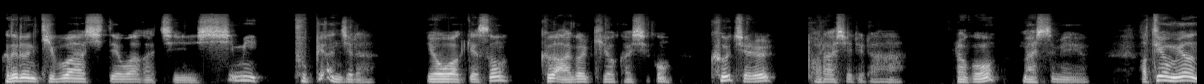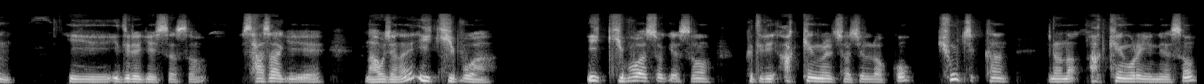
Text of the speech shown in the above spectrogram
그들은 기부와 시대와 같이 심히 부패한지라 여호와께서 그 악을 기억하시고 그 죄를 벌하시리라 라고 말씀해요. 어떻게 보면 이, 이들에게 있어서 사사기에 나오잖아요. 이 기부와 이 기부와 속에서 그들이 악행을 저질렀고 흉측한 이런 악행으로 인해서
